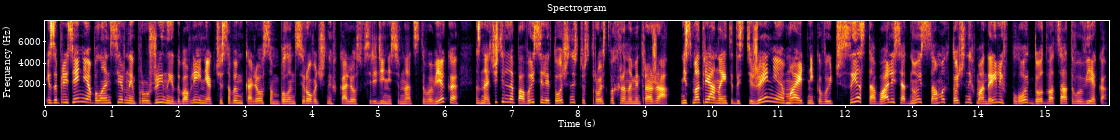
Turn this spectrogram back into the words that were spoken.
Изобретение балансирной пружины и добавление к часовым колесам балансировочных колес в середине 17 века значительно повысили точность устройства хронометража. Несмотря на эти достижения, маятниковые часы оставались одной из самых точных моделей вплоть до 20 века.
